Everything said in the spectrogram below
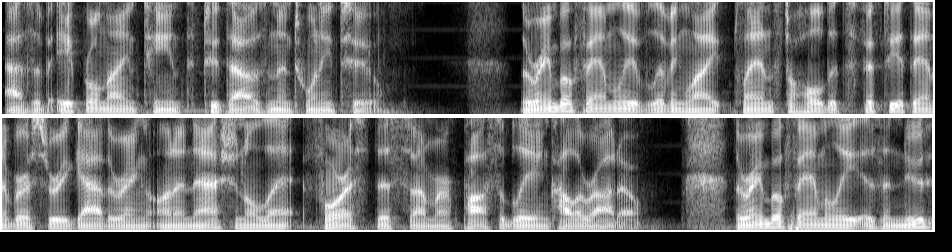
as of April 19th, 2022. The Rainbow Family of Living Light plans to hold its 50th anniversary gathering on a national forest this summer, possibly in Colorado. The Rainbow Family is a new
